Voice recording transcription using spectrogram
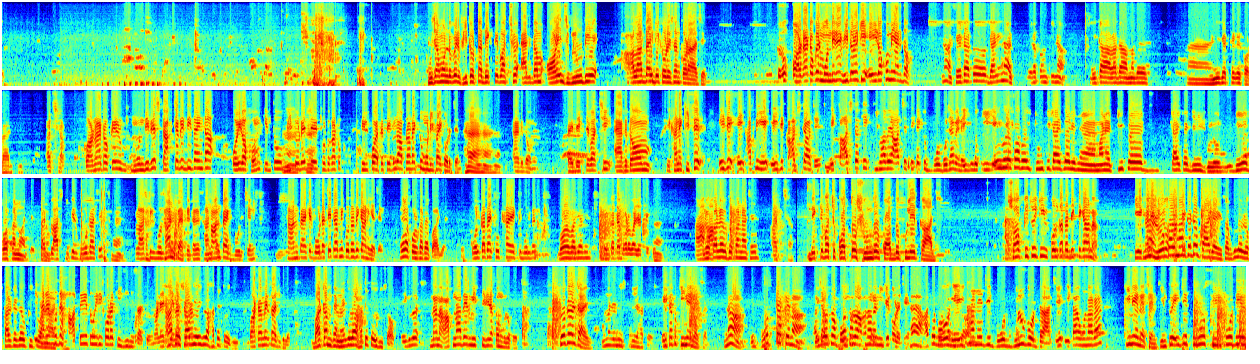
পূজা মণ্ডপের ভিতরটা দেখতে পাচ্ছ একদম অরেঞ্জ ব্লু দিয়ে আলাদাই ডেকোরেশন করা আছে। তো কর্ণাটকের মন্দিরের ভিতরে কি এই রকমই একদম? না সেটা তো জানি না এরকম কি না। এটা আলাদা আমাদের আহ, নিজের থেকে করা আর কি। আচ্ছা। কর্ণাটকের মন্দিরের স্ট্রাকচারের ডিজাইনটা ওই রকম কিন্তু হ্যাঁ, ভিতরে যে হ্যাঁ। ছোটখাটো শিল্প আছে সেগুলো আপনারা একটু মডিফাই করেছেন। হ্যাঁ হ্যাঁ হ্যাঁ। একদম। তাই দেখতে পাচ্ছি একদম এখানে কিসে এই যে এই আপনি এই- যে কাজটা আছে এই কাজটাকে কীভাবে আছে সেটা একটু বোঝাবেন এইগুলো কি এইগুলো সব ওই টুমকি টাইপের মানে টিপের টাইপের জিনিসগুলো দিয়ে বসানো আছে। আর প্লাস্টিকের বোর্ড আছে। হ্যাঁ। প্লাস্টিক বলতে সান প্যাক এটাকে সান প্যাক বলছেন। সান প্যাকের বোর্ড আছে এটা আপনি কোথা থেকে আনিয়েছেন? এটা কলকাতায় পাওয়া যায়। কলকাতায় কোথায় একটু বলবেন? বড় বাজারে। কলকাতায় বড় বাজার থেকে। হ্যাঁ। আ- আ- দোকান আছে। আচ্ছা। দেখতে পাচ্ছ কত সুন্দর পদ্ম ফুলের কাজ। সবকিছুই কি কলকাতার দিক থেকে আনা? কি এখানে লোকাল মার্কেটেও পাওয়া যায় সবগুলো লোকাল থেকেও কিছু আনা এখানের মধ্যে হাতে তৈরি করা কি জিনিস আছে? মানে হাতে সব এইগুলো হাতে তৈরি। বাটামের কাজগুলো। বাটাম কেন? এগুলো হাতে তৈরি সব। এগুলো না না আপনাদের মিস্ত্রিরা কোনগুলো করছে? টোটালটাই আমাদের মিস্ত্রির হাতে। এটা তো কিনে এনেছেন। না এই বোর্ডটা কেনা। আচ্ছা এগুলো এগুলো বসানো আপনারা নিজে করেছেন। হ্যাঁ হাতে তো এইখানে যে বোর্ড ব্লু বোর্ডটা আছে এটা ওনারা কিনে এনেছেন। কিন্তু এই যে পুরো শিল্প দিয়ে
